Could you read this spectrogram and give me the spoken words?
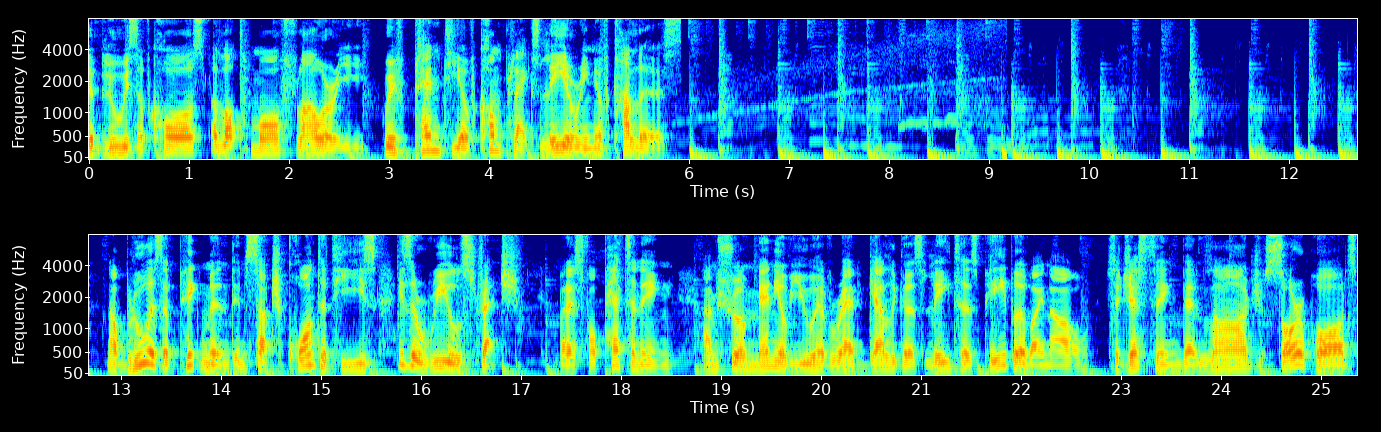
The blue is of course a lot more flowery, with plenty of complex layering of colors. Now blue as a pigment in such quantities is a real stretch, but as for patterning, I'm sure many of you have read Gallagher's latest paper by now, suggesting that large sauropods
